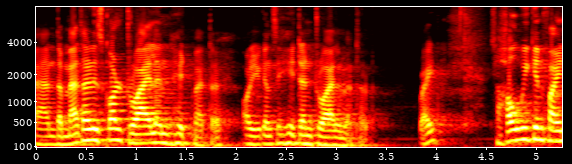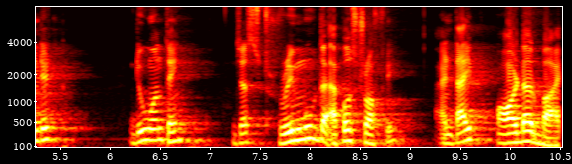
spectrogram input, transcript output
and the method is called trial and hit method or you can say hit and trial method, right? So how we can find it? Do one thing, just remove the apostrophe and type order by,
